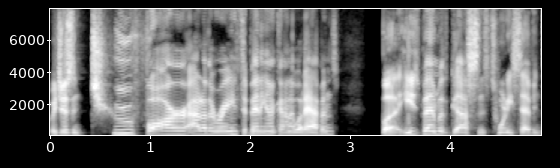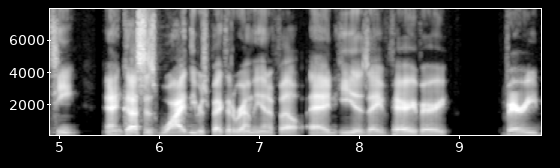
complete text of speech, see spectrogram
which isn't too far out of the range depending on kinda what happens, but he's been with Gus since 2017, and Gus is widely respected around the NFL, and he is a very, very, very,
